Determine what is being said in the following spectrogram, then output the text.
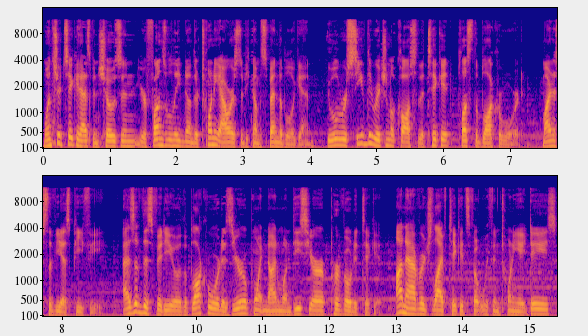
Once your ticket has been chosen, your funds will need another 20 hours to become spendable again. You will receive the original cost of the ticket plus the block reward, minus the VSP fee. As of this video, the block reward is 0.91 DCR per voted ticket. On average, live tickets vote within 28 days,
